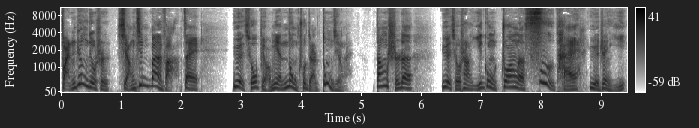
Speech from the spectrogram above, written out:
反正就是想尽办法在月球表面弄出点动静来。当时的月球上一共装了四台月震仪，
